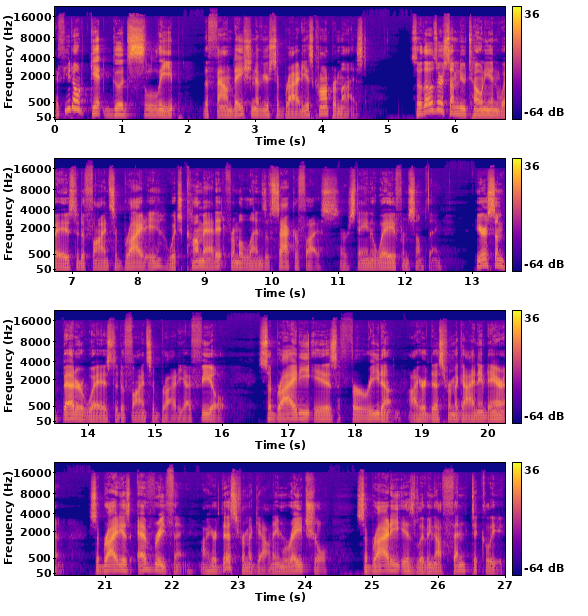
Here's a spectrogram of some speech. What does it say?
If you don't get good sleep, the foundation of your sobriety is compromised. So, those are some Newtonian ways to define sobriety, which come at it from a lens of sacrifice or staying away from something. Here are some better ways to define sobriety, I feel. Sobriety is freedom. I heard this from a guy named Aaron. Sobriety is everything. I heard this from a gal named Rachel. Sobriety is living authentically.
